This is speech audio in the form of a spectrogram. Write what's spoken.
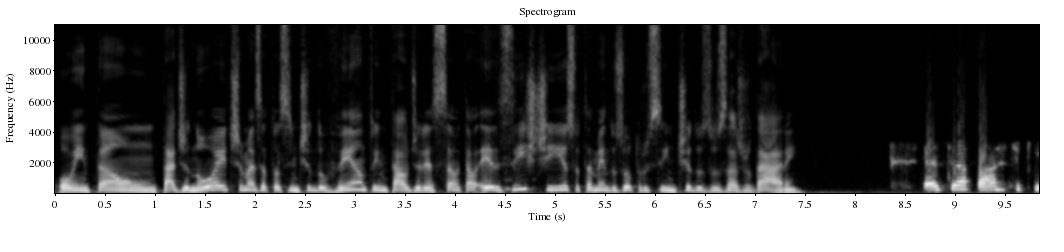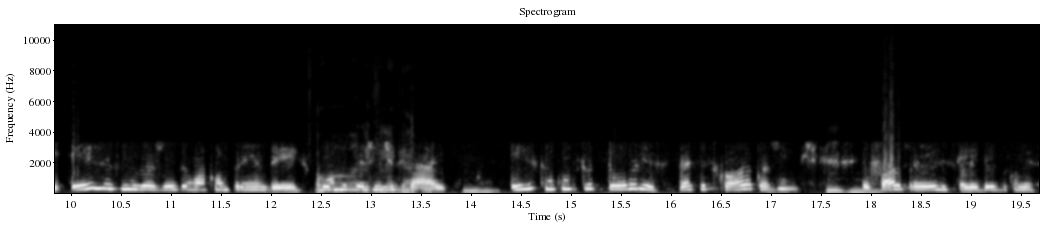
ou então tá de noite, mas eu estou sentindo vento em tal direção. Então, existe isso também dos outros sentidos os ajudarem? Essa é a parte que eles nos ajudam a compreender como oh, que a gente que vai. Uhum. Eles são construtores dessa escola com a gente. Uhum. Eu falo para eles, falei desde o começo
